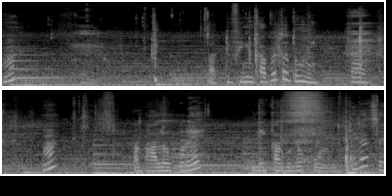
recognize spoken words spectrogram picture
হুম? আর টিফিন খাবে তো তুমি? হ্যাঁ। হুম? আর ভালো করে লেখাগুলো করবে ঠিক আছে?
